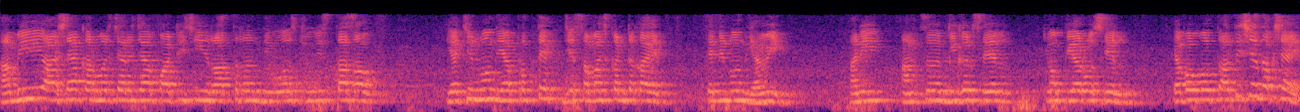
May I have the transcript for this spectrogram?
आम्ही अशा कर्मचाऱ्याच्या पाठीशी रात्र दिवस चोवीस तास आहोत. याची नोंद या प्रत्येक जे समाजकंटक आहेत त्यांनी नोंद घ्यावी. आणि आमचं लिगल सेल किंवा पी आर ओ सेल याबाबत अतिशय दक्ष आहे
